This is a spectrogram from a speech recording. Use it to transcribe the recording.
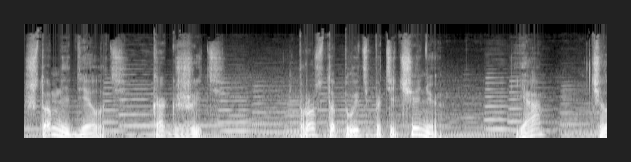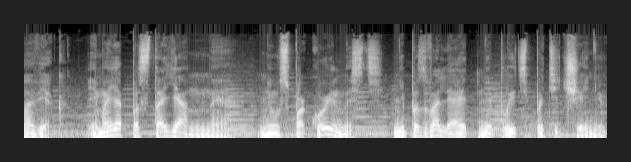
Что мне делать? Как жить? Просто плыть по течению? Я — человек. И моя постоянная неуспокоенность не позволяет мне плыть по течению.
